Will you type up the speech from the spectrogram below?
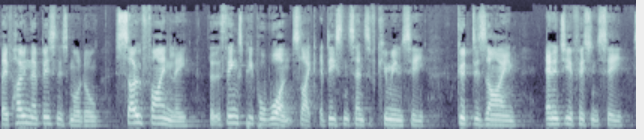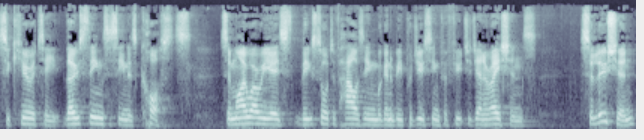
they've honed their business model so finely that the things people want, like a decent sense of community, good design, energy efficiency, security, those things are seen as costs. So my worry is the sort of housing we're going to be producing for future generations. Solution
